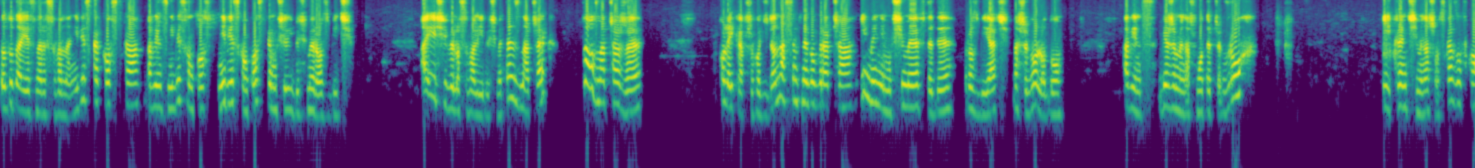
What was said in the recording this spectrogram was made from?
to tutaj jest narysowana niebieska kostka, a więc niebieską, kost niebieską kostkę musielibyśmy rozbić. A jeśli wylosowalibyśmy ten znaczek, to oznacza, że kolejka przechodzi do następnego gracza i my nie musimy wtedy rozbijać naszego lodu. A więc bierzemy nasz młoteczek w ruch i kręcimy naszą wskazówką.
